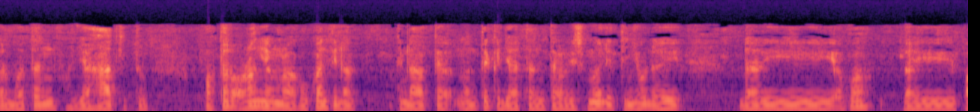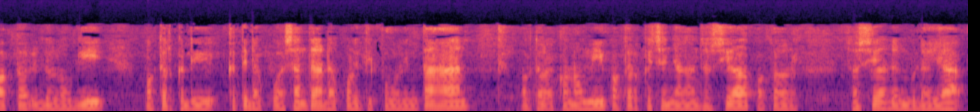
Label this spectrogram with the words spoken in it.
perbuatan jahat gitu. Faktor orang yang melakukan tindak tindak ter, nanti kejahatan terorisme ditinjau dari dari apa dari faktor ideologi, faktor ketidakpuasan terhadap politik pemerintahan, faktor ekonomi, faktor kesenjangan sosial, faktor sosial dan budaya,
